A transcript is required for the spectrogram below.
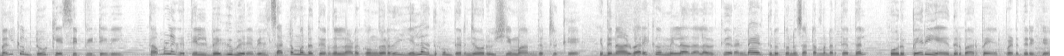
வெல்கம் டு கேசிபி டிவி தமிழகத்தில் வெகு விரைவில் சட்டமன்ற தேர்தல் நடக்குங்கிறது எல்லாத்துக்கும் தெரிஞ்ச ஒரு விஷயமா இருந்துட்டு இருக்கு இது நாள் வரைக்கும் இல்லாத அளவுக்கு ரெண்டாயிரத்தி இருபத்தொன்னு சட்டமன்ற தேர்தல் ஒரு பெரிய எதிர்பார்ப்பை ஏற்படுத்தியிருக்கு.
